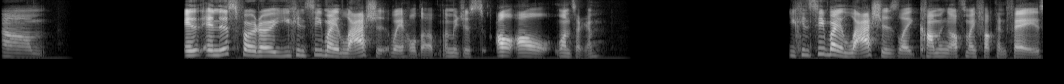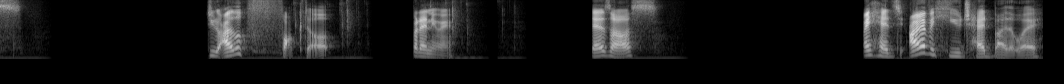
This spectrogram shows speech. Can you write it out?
um in, in this photo, you can see my lashes. Wait, hold up. Let me just. I'll. I'll. One second. You can see my lashes like coming off my fucking face. Dude, I look fucked up. But anyway, there's us. My head's. I have a huge head, by the way.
